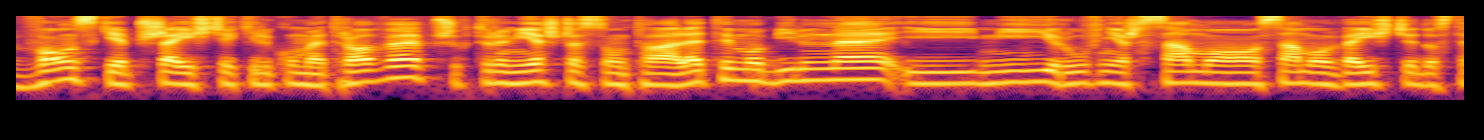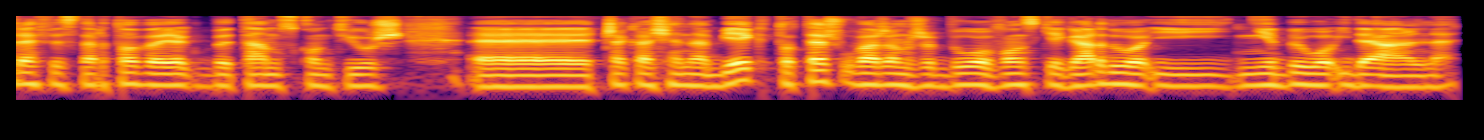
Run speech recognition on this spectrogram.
wąskie przejście kilkumetrowe, przy którym jeszcze są toalety mobilne i mi również samo, samo wejście do strefy startowej, jakby tam skąd już e, czeka się na bieg, to też uważam, że było wąskie gardło i nie było idealne.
